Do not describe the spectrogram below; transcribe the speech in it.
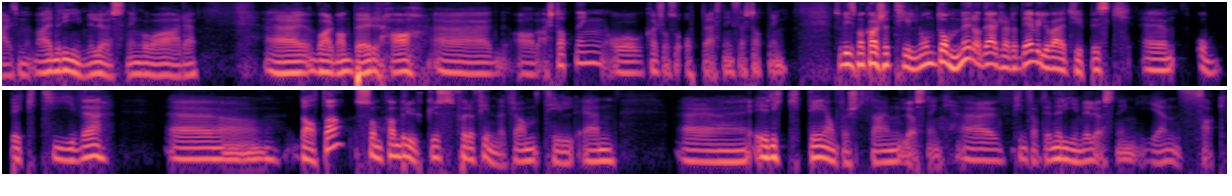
er, liksom, hva er en rimelig løsning, og hva er det, eh, hva er det man bør ha av erstatning, og kanskje også oppreisningserstatning. Så viser man kanskje til noen dommer, og det er klart at det vil jo være typisk objektive data som kan brukes for å finne fram til en eh, riktig løsning. Eh, finne fram til en rimelig løsning i en sak.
